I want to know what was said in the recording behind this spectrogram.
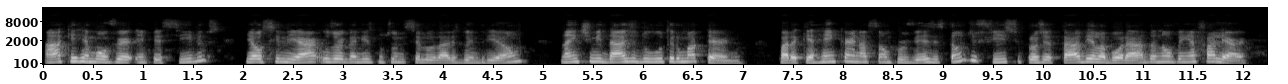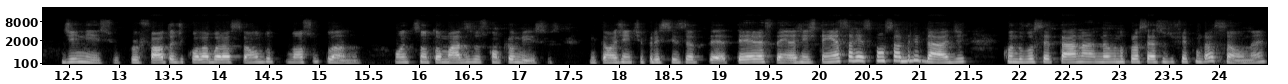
Há que remover empecilhos e auxiliar os organismos unicelulares do embrião na intimidade do útero materno, para que a reencarnação, por vezes tão difícil, projetada e elaborada, não venha a falhar, de início, por falta de colaboração do nosso plano, onde são tomados os compromissos. Então, a gente precisa ter, a gente tem essa responsabilidade quando você está no processo de fecundação, né?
